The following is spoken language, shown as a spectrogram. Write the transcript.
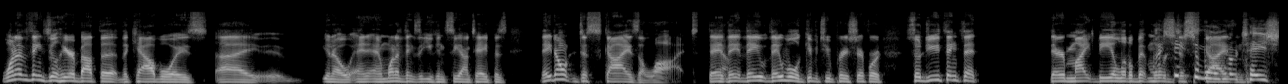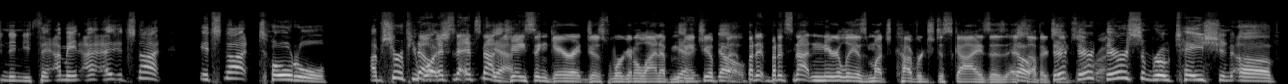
one of the things you'll hear about the the Cowboys, uh, you know, and, and one of the things that you can see on tape is they don't disguise a lot. They No. they they they will give it to you pretty straightforward. So do you think that there might be a little bit more I see some more rotation than you think. I mean, I, it's not it's not total. I'm sure if you no, watch it's not, it's not yeah. Jason Garrett. Just we're gonna line up and Yeah, beat you, no. but but, it, but it's not nearly as much coverage disguise as, as No, other teams. will there, there is some rotation of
